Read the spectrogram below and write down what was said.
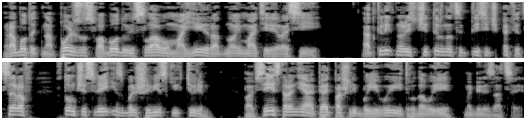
работать на пользу, свободу и славу моей родной матери России. Откликнулись 14 тысяч офицеров, в том числе из большевистских тюрем. По всей стране опять пошли боевые и трудовые мобилизации.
